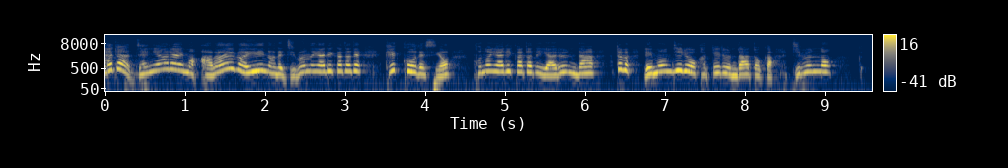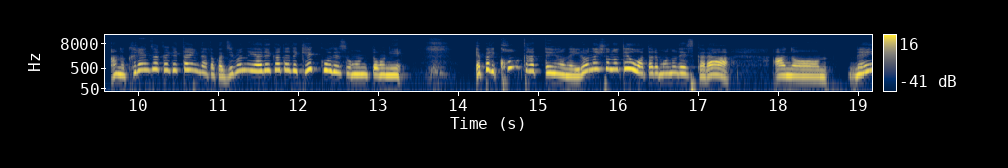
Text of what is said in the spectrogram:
ただ、銭洗いも洗えばいいので自分のやり方で結構ですよ。このやり方でやるんだ。例えば、レモン汁をかけるんだとか、自分の、あの、クレンザーかけたいんだとか、自分のやり方で結構です、本当に。やっぱり効果っていうのはね、いろんな人の手を渡るものですから、あの、免疫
